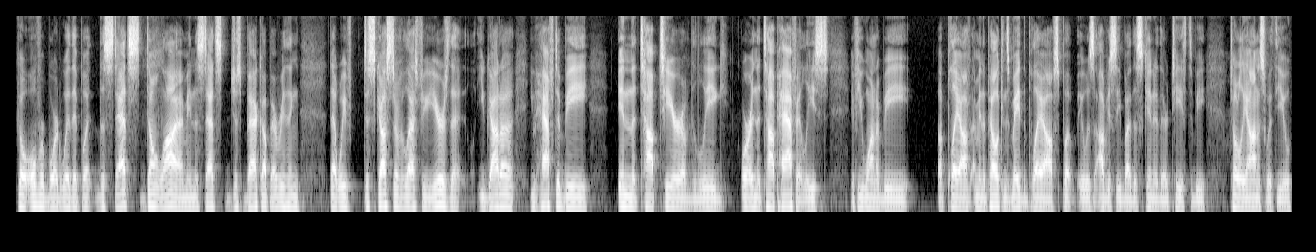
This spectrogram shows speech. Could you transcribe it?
go overboard with it, but the stats don't lie. I mean, the stats just back up everything that we've discussed over the last few years. That you gotta, you have to be in the top tier of the league or in the top half at least if you want to be a playoff. I mean, the Pelicans made the playoffs, but it was obviously by the skin of their teeth, to be totally honest with you.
